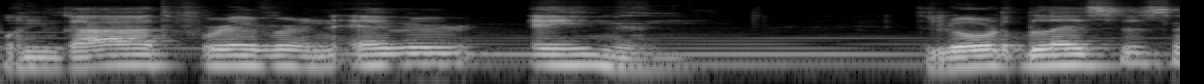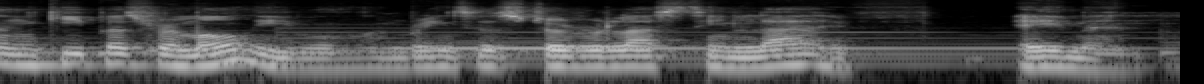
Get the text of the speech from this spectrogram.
one God, forever and ever. Amen. The Lord bless us and keep us from all evil and brings us to everlasting life. Amen.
